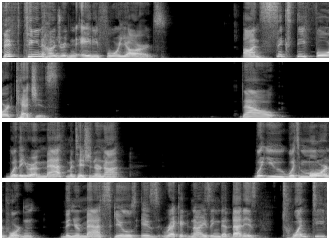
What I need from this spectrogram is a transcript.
1,584 yards on 64 catches. Now, whether you're a mathematician or not, what you what's more important than your math skills is recognizing that that is 20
